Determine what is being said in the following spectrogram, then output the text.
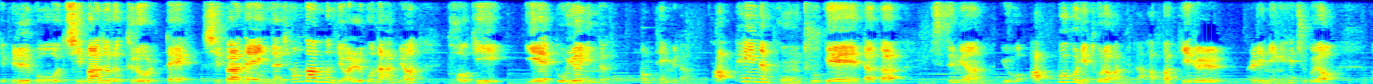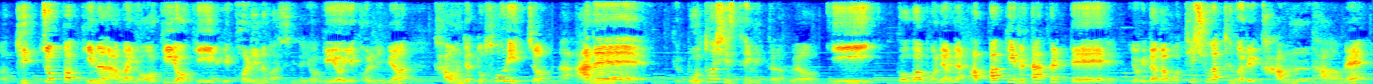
밀고 집 안으로 들어올 때 집 안에 있는 현관문 열고 나면 거기에 놓여 있는 형태입니다. 앞에 있는 봉 두 개에다가 있으면 이 앞부분이 돌아갑니다. 앞바퀴를 클리닝 해주고요. 어, 뒤쪽 바퀴는 아마 여기 여기 이렇게 걸리는 것 같습니다. 여기 여기 걸리면 가운데 또 솔이 있죠. 아, 안에 그 모터 시스템이 있더라고요. 이거가 뭐냐면 앞바퀴를 닦을 때 여기다가 뭐 티슈 같은 거를 감 다음에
